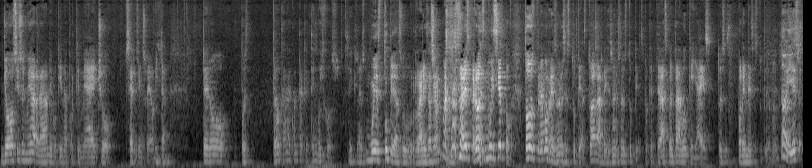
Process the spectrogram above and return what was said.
Yo sí soy muy agarrada a mi rutina porque me ha hecho ser quien soy ahorita. Pero, pues, tengo que darme cuenta que tengo hijos. Sí, claro. Es muy estúpida su realización, ¿sabes? Pero es muy cierto. Todos tenemos realizaciones estúpidas. Todas las realizaciones son estúpidas porque te das cuenta de algo que ya es. Entonces, por ende es estúpido, ¿no? No, y es,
